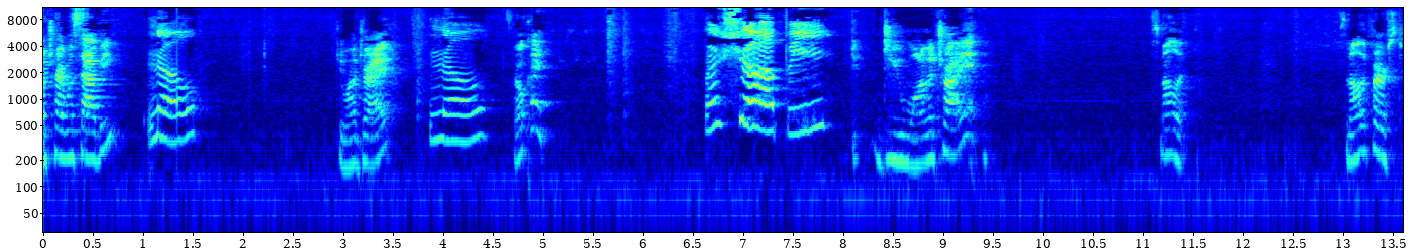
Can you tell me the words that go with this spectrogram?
Want to try wasabi? No. Do you want to try it? No. Okay. Wasabi. Do, do you want to try it? Smell it. Smell it first.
